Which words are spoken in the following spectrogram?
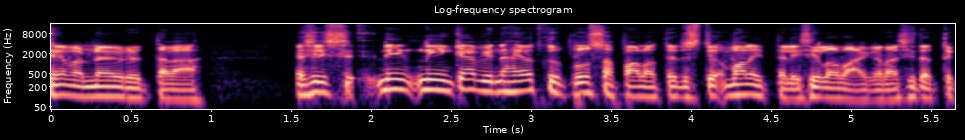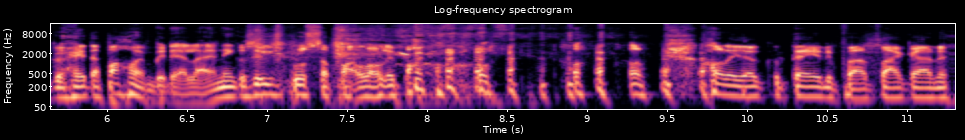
hieman nöyryttävää. Ja siis niin, niin kävi, nähän jotkut plussapallot tietysti valitteli silloin aikana sitä, että kun heitä pahoinpidellään. Ja niin kuin se yksi plussapallo oli, paho, oli, oli joku teinipojat vähän käynyt.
